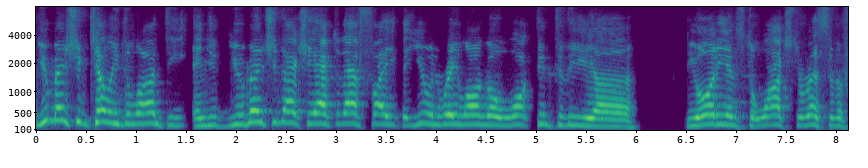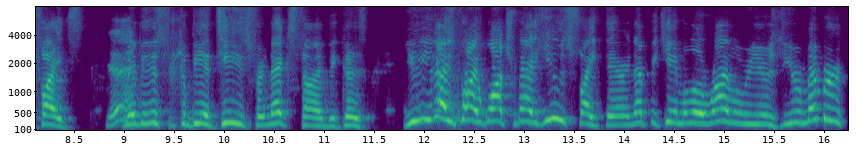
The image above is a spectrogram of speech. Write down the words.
you mentioned Kelly Dullanty, and you, you mentioned actually after that fight that you and Ray Longo walked into the uh, the audience to watch the rest of the fights. Yeah. Maybe this could be a tease for next time because you you guys probably watched Matt Hughes fight there, and that became a little rivalry. years. Do you remember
